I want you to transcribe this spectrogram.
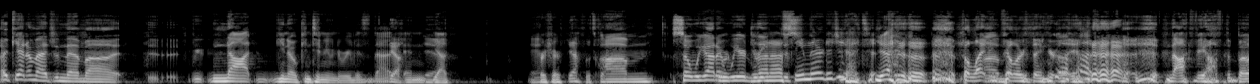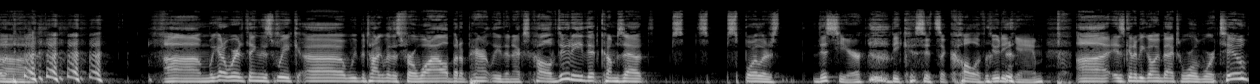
I can't imagine them uh, not, you know, continuing to revisit that. Yeah. and Yeah. yeah, for sure. Yeah, let's go. Um, so we got a weird You run leak out of steam there, did you? Yeah. the lightning pillar thing really knocked me off the boat. Um, we got a weird thing this week. Uh, we've been talking about this for a while, but apparently the next Call of Duty that comes out, s- s- spoilers this year because it's a Call of Duty game, uh, is going to be going back to World War II.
